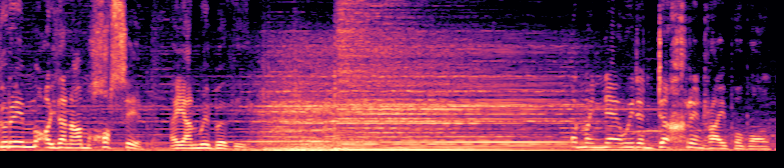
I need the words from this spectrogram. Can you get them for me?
grym oedd yn amhosib ei anwybyddu. Y mae newid yn dychryn rhai pobl.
